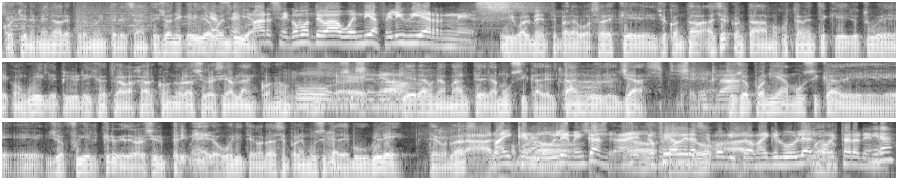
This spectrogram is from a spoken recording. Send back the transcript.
cuestiones menores pero muy interesantes. Johnny, querido, ¿Qué buen haces, día. Marce? ¿Cómo te va? Buen día, feliz viernes. Igualmente para vos, sabes que yo contaba, ayer contábamos justamente que yo tuve con Will el privilegio de trabajar con Horacio García Blanco, ¿no? Uh, sí, señor. que era un amante de la música, del tango y del jazz. Sí, señor. Claro. Que yo ponía música de. eh, yo fui el, creo que debe haber sido el primero, Willy, ¿te acordás? En poner música de Bublé, ¿te acordás? Claro, Michael no, Bublé, me sí, encanta, ¿eh? Lo fui a ver hace poquito a Michael Bublé al Bueno. Movistar Arena. Mira.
